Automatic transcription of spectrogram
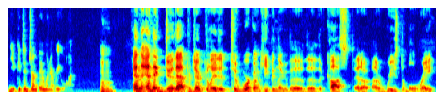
you get to jump in whenever you want. and and they do that particularly to, to work on keeping the, the, the, the cost at a, a reasonable rate.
